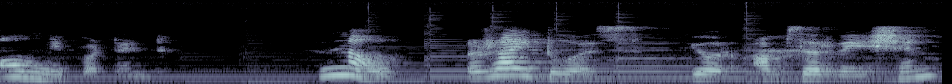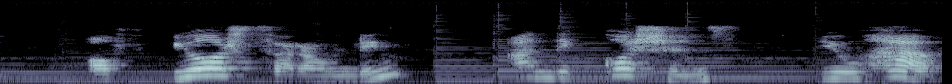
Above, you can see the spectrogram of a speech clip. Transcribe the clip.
omnipotent. Now, write to us your observation of your surrounding and the questions you have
